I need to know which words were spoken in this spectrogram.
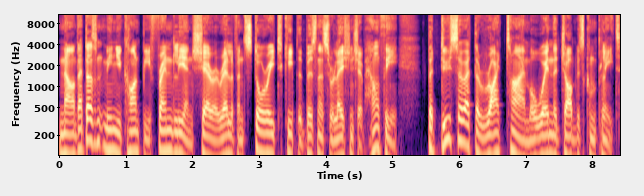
Now, that doesn't mean you can't be friendly and share a relevant story to keep the business relationship healthy, but do so at the right time or when the job is complete.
